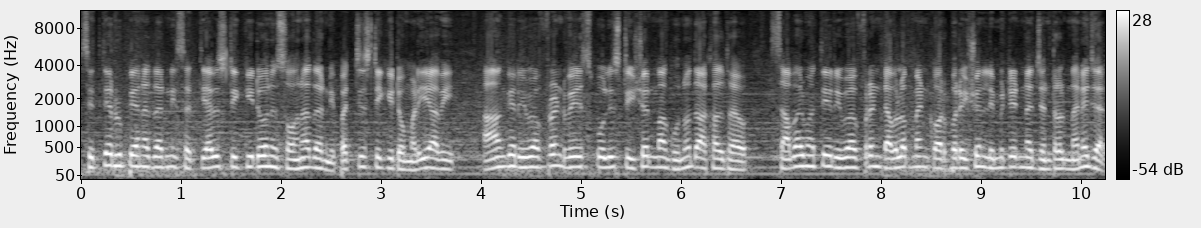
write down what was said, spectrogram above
સિત્તેર રૂપિયાના દરની સત્યાવીસ ટિકિટો અને સોના દરની પચીસ ટિકિટો મળી આવી. આ અંગે રિવરફ્રન્ટ વેલ્સ પોલીસ સ્ટેશનમાં ગુનો દાખલ થયો. સાબરમતી રિવરફ્રન્ટ ડેવલપમેન્ટ કોર્પોરેશન લિમિટેડના જનરલ મેનેજર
